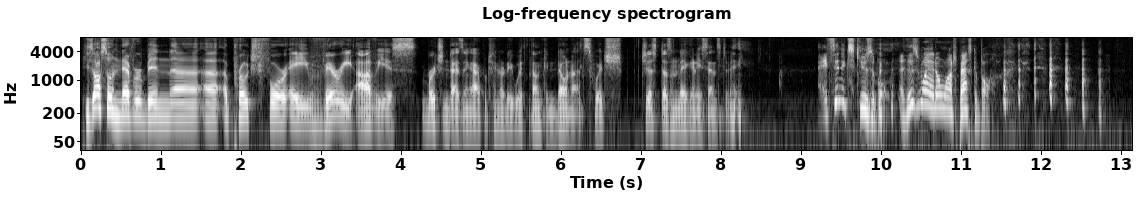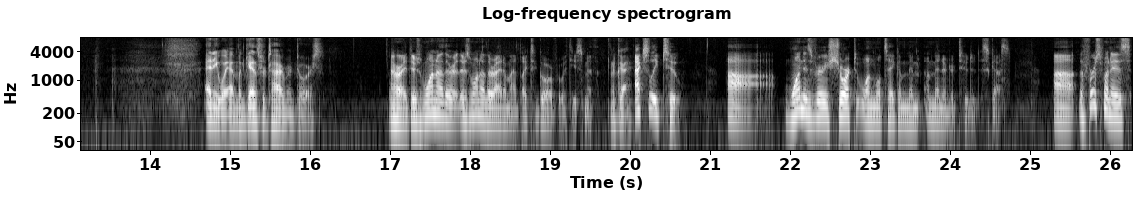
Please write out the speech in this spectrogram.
He's also never been uh, uh, approached for a very obvious merchandising opportunity with Dunkin' Donuts, which just doesn't make any sense to me. it's inexcusable. this is why I don't watch basketball. Anyway, I'm against retirement tours. All right, there's one other there's one other item I'd like to go over with you, Smith. Okay. Actually, two. Uh, one is very short. One will take a, min- a minute or two to discuss. Uh, the first one is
